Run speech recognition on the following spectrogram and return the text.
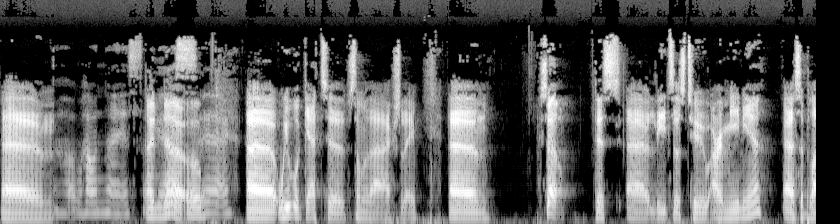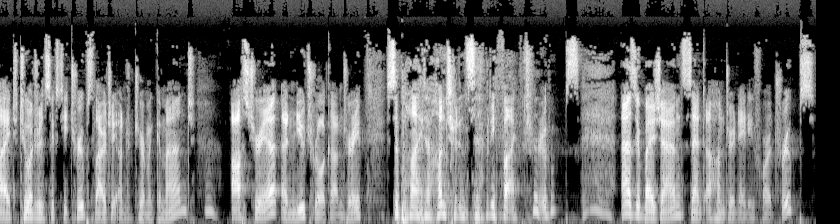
Um, Oh, how nice! I guess. know. Yeah. Uh, we will get to some of that actually. Um, so this uh, leads us to Armenia. Uh, supplied 260 troops, largely under German command. Austria, a neutral country, supplied 175 troops. Azerbaijan sent 184 troops.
